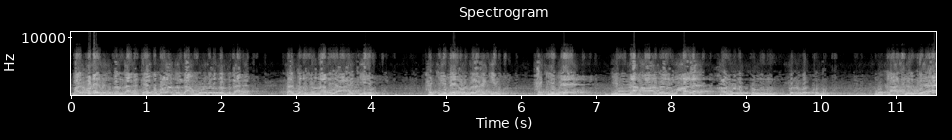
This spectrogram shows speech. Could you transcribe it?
மறுபடியும் எனக்கு தந்தாங்க. கேட்கும் போது தந்தாங்க. மூணு தடவை தந்துட்டாங்க. தந்துட்டு சொன்னாங்க யா ஹக்கீம் ஹக்கீமே. அவர் பேர் ஹக்கீம். ஹக்கீமே இன்ன ஹாதல் மால ஹல்வத்தும் புல்வத்தும். இந்த காசு இருக்க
